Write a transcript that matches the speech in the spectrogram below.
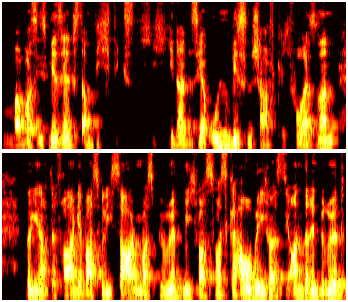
was ist mir selbst am wichtigsten. Ich gehe da sehr unwissenschaftlich vor, sondern wirklich nach der Frage, was will ich sagen, was berührt mich, was, was glaube ich, was die anderen berührt,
